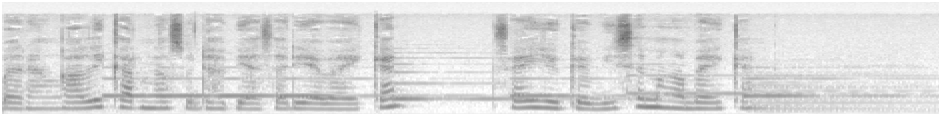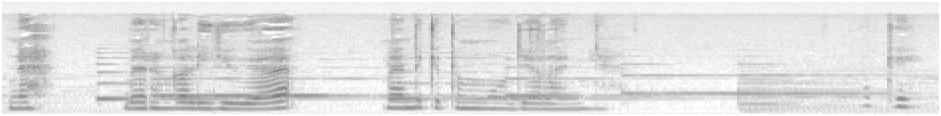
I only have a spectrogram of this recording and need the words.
Barangkali karena sudah biasa diabaikan, saya juga bisa mengabaikan. Nah, barangkali juga nanti ketemu jalannya. Oke. Okay.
